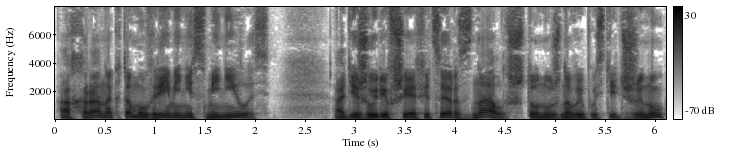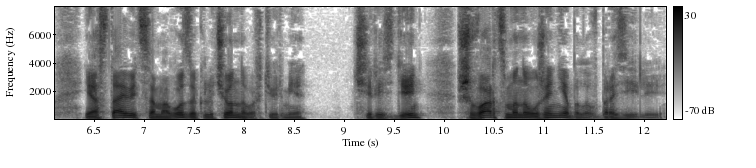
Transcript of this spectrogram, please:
Охрана к тому времени сменилась а дежуривший офицер знал, что нужно выпустить жену и оставить самого заключенного в тюрьме. Через день Шварцмана уже не было в Бразилии.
